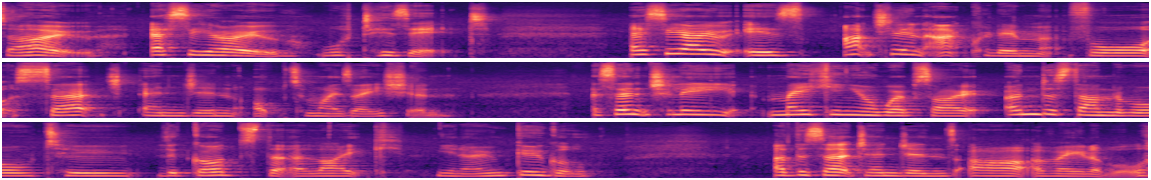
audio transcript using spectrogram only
So, SEO, what is it? SEO is actually an acronym for Search Engine Optimization. Essentially, making your website understandable to the gods that are like, you know, Google. Other search engines are available.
